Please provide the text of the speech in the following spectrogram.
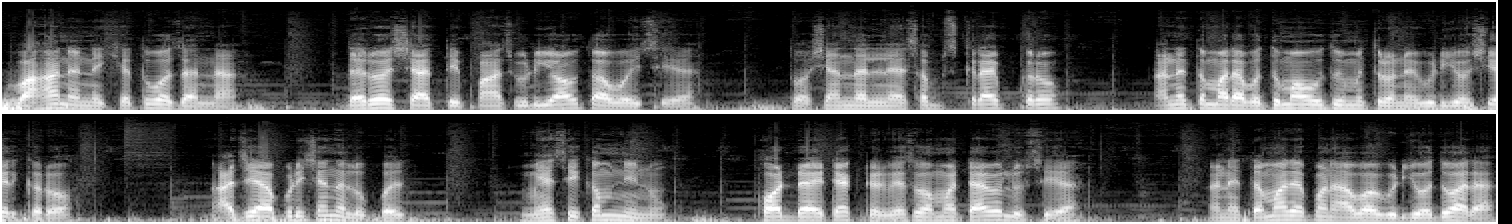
વાહન અને ખેતવજારના દરરોજ ચારથી પાંચ વીડિયો આવતા હોય છે. તો ચેનલને સબસ્ક્રાઈબ કરો અને તમારા વધુમાં વધુ મિત્રોને વીડિયો શેર કરો. આજે આપણી ચેનલ ઉપર મેસી કંપનીનું ફોર્ડ ડ્રાય ટ્રેક્ટર વેચવા માટે આવેલું છે. અને તમારે પણ આવા વીડિયો દ્વારા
